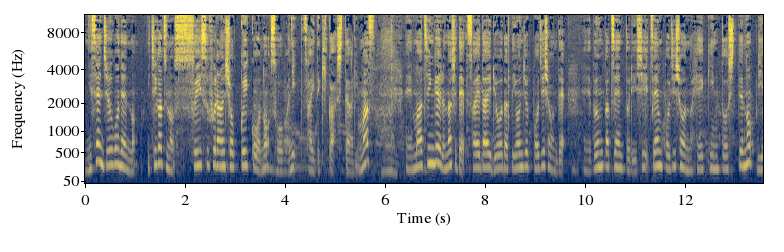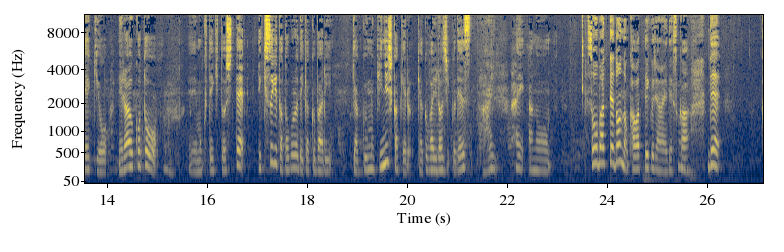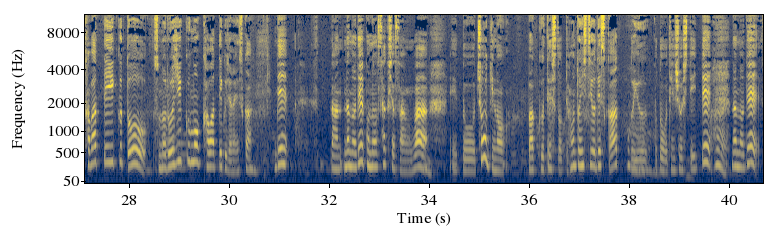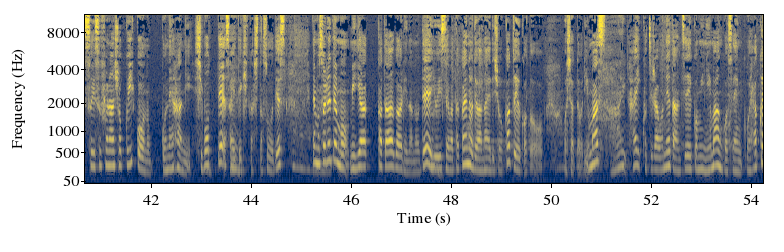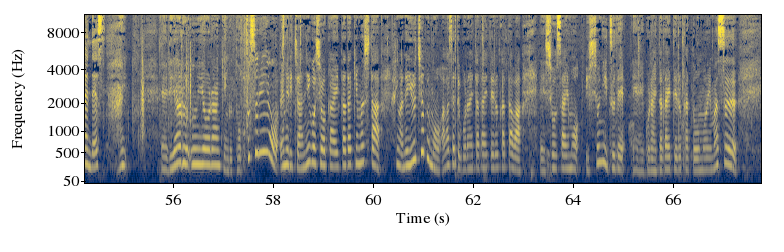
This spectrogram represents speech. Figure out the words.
2015年の1月のスイスフランショック以降の相場に最適化してあります、はい、えー、マーチンゲールなしで最大両立て40ポジションで、えー、分割エントリーし全ポジションの平均としての利益を狙うことを、えー、目的として行き過ぎたところで逆張り逆向きに仕掛ける逆張りロジックです。はい、はい、あの相場ってどんどん変わっていくじゃないですか、うん、で変わっていくとそのロジックも変わっていくじゃないですか、うん、でななのでこの作者さんは、うん、えーと、長期のバックテストって本当に必要ですか？ということを提唱していて、はい、なのでスイスフランショック以降の5年半に絞って最適化したそうです、うん、でもそれでも右肩上がりなので優位性は高いのではないでしょうかということをおっしゃっております、はい、はい、こちらお値段税込み2万5500円です。はいえー、リアル運用ランキングトップ3をエミリちゃんにご紹介いただきました。今ね、YouTube も合わせてご覧いただいている方は、えー、詳細も一緒に図で、えー、ご覧いただいているかと思います。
